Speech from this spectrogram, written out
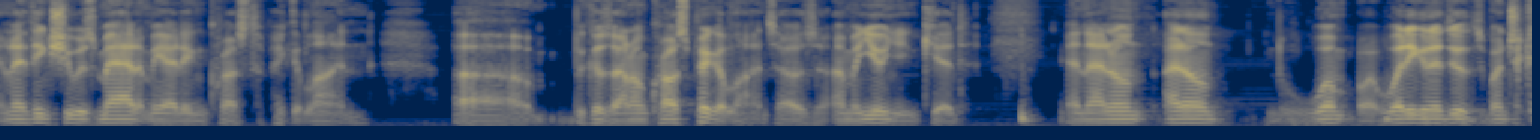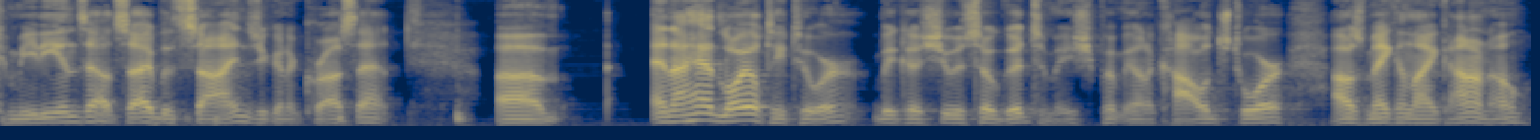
And I think she was mad at me I didn't cross the picket line uh, because I don't cross picket lines. I was I'm a union kid, and I don't I don't. What, what are you going to do? There's a bunch of comedians outside with signs. You're going to cross that. Um, and I had loyalty to her because she was so good to me. She put me on a college tour. I was making like I don't know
